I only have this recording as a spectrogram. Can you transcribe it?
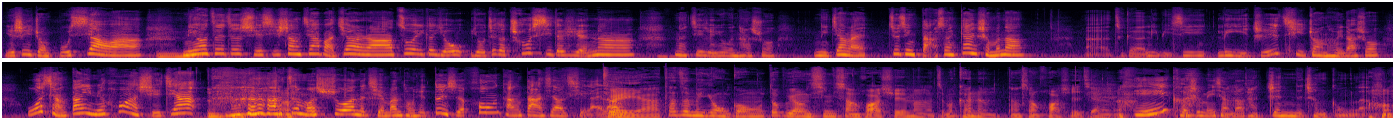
也是一种不孝啊！你要在这学习上加把劲儿啊，做一个有有这个出息的人啊。”那接着又问他说。你将来究竟打算干什么呢？呃，这个利比西理直气壮的回答说：“我想当一名化学家。” 这么说呢，全班同学顿时哄堂大笑起来了。对呀、啊，他这么用功，都不用心上化学吗？怎么可能当上化学家呢？诶，可是没想到他真的成功了。嗯、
